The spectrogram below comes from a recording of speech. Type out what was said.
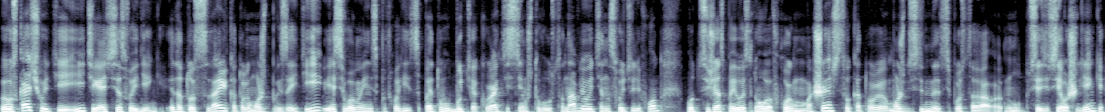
вы его скачиваете и теряете все свои деньги. Это тот сценарий, который может произойти зайти, если вовремя не сподхватиться. Поэтому будьте аккуратнее с тем, что вы устанавливаете на свой телефон. Вот сейчас появилась новая форма мошенничества, которая может действительно просто ну, все, все ваши деньги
